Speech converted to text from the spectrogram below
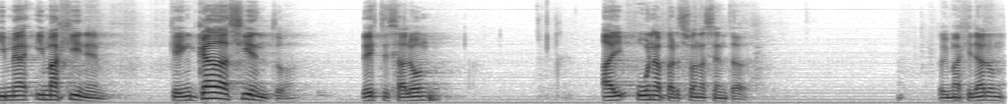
imaginen que en cada asiento de este salón hay una persona sentada. ¿Lo imaginaron?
